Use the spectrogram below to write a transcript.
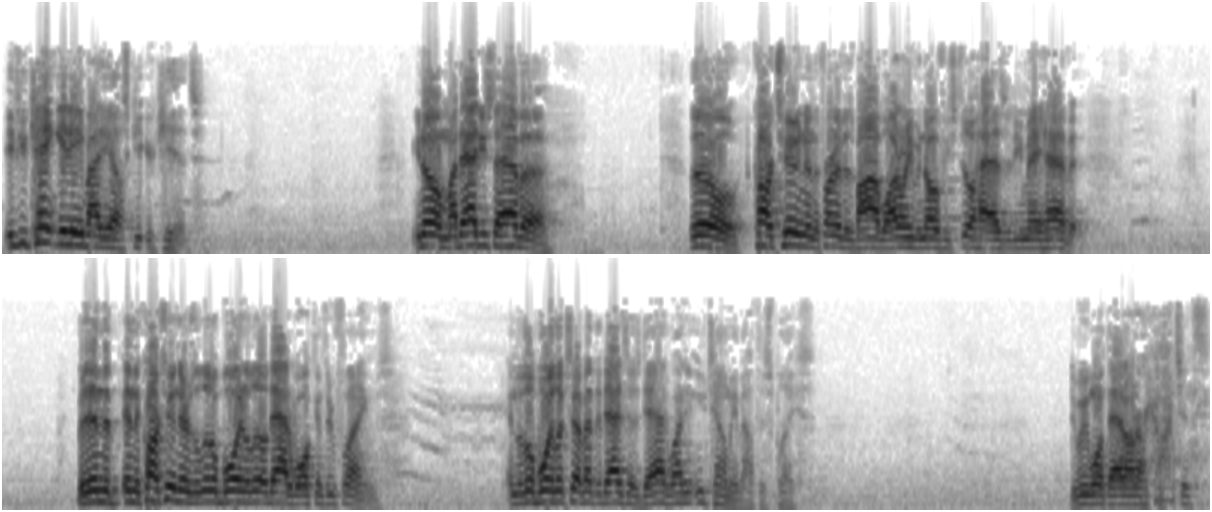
If you can't get anybody else, get your kids. You know, my dad used to have a little cartoon in the front of his Bible. I don't even know if he still has it. He may have it. But in the, in the cartoon, there's a little boy and a little dad walking through flames. And the little boy looks up at the dad and says, Dad, why didn't you tell me about this place? Do we want that on our conscience?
